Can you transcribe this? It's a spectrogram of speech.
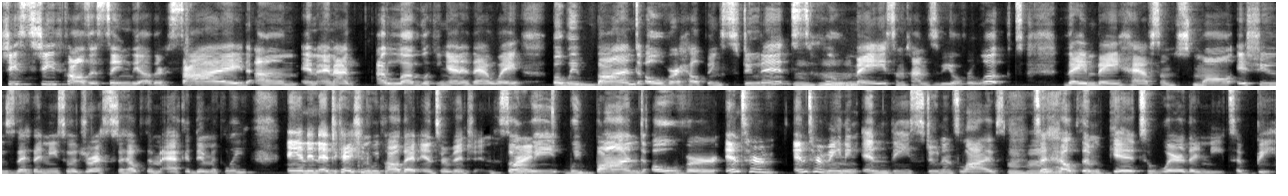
she she calls it seeing the other side, um, and and I I love looking at it that way. But we bond over helping students mm-hmm. who may sometimes be overlooked. They may have some small issues that they need to address to help them academically. And in education, we call that intervention. So right. we we bond over inter intervening in these students' lives mm-hmm. to help them get to where they need to be.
